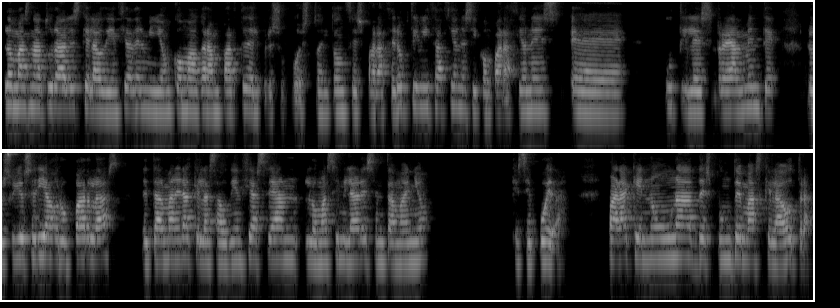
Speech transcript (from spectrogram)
lo más natural es que la audiencia del millón coma gran parte del presupuesto. Entonces, para hacer optimizaciones y comparaciones eh, útiles realmente, lo suyo sería agruparlas de tal manera que las audiencias sean lo más similares en tamaño que se pueda para que no una despunte más que la otra.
